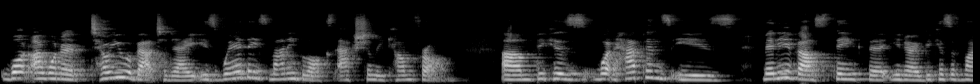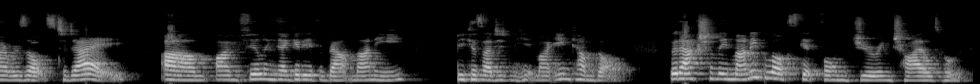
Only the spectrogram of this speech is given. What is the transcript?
what I want to tell you about today is where these money blocks actually come from. Um, because what happens is many of us think that, you know, because of my results today, um, I'm feeling negative about money because I didn't hit my income goal. But actually, money blocks get formed during childhood.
